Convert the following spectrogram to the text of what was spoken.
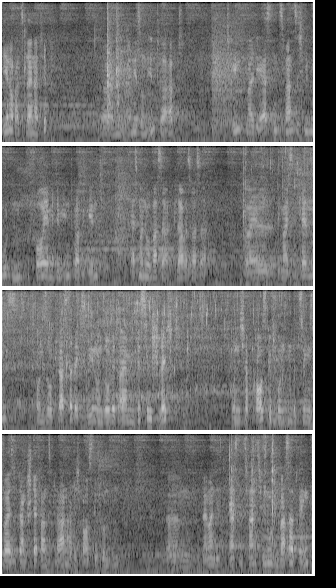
Hier noch als kleiner Tipp, ähm, wenn ihr so ein Intra habt, trinkt mal die ersten 20 Minuten, bevor ihr mit dem Intra beginnt, erstmal nur Wasser, klares Wasser. Weil die meisten kennen es, von so Clusterdextrin und so wird einem ein bisschen schlecht. Und ich habe rausgefunden, beziehungsweise dank Stefans Plan habe ich rausgefunden, ähm, wenn man die ersten 20 Minuten Wasser trinkt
